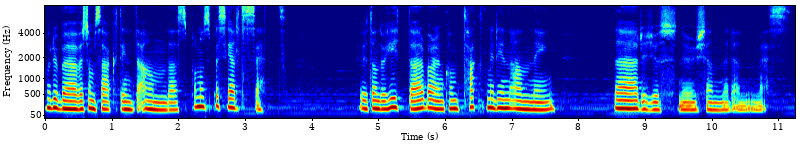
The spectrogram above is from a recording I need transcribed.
Och du behöver som sagt inte andas på något speciellt sätt. Utan du hittar bara en kontakt med din andning där du just nu känner den mest.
